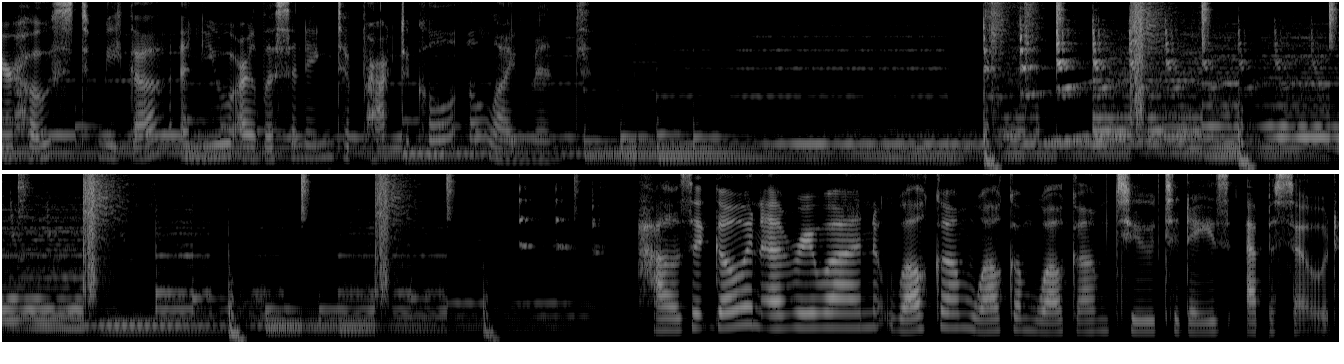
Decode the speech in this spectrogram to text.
your host, Mika, and you are listening to Practical Alignment. How's it going, everyone? Welcome, welcome, welcome to today's episode.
